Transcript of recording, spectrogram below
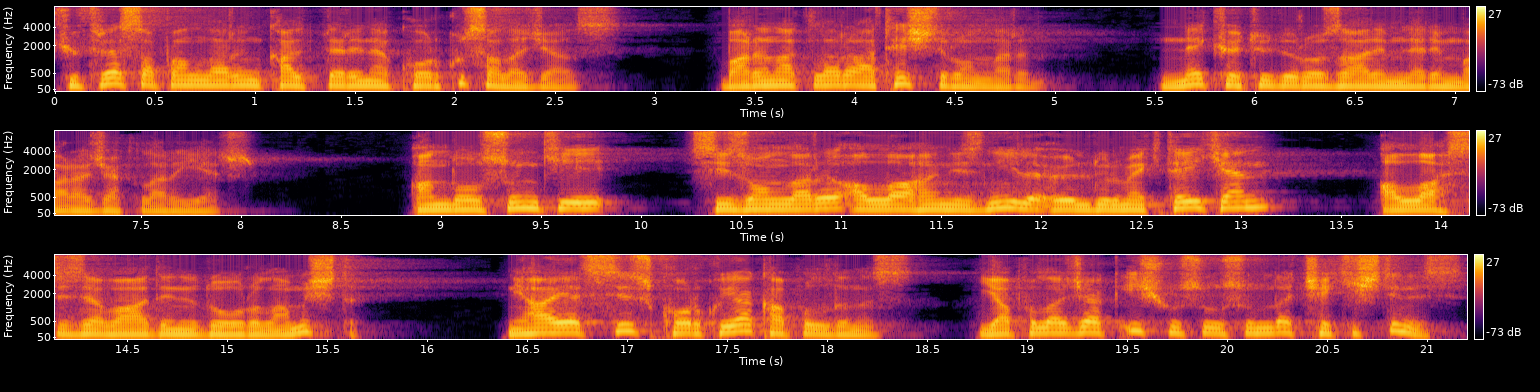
küfre sapanların kalplerine korku salacağız. Barınakları ateştir onların. Ne kötüdür o zalimlerin varacakları yer. Andolsun ki siz onları Allah'ın izniyle öldürmekteyken Allah size vaadini doğrulamıştı. Nihayet siz korkuya kapıldınız. Yapılacak iş hususunda çekiştiniz.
